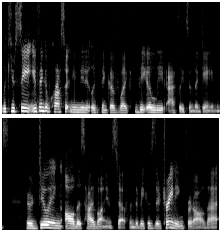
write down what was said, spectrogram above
like you see you think of CrossFit and you immediately think of like the elite athletes in the games. They're doing all this high volume stuff and they're because they're training for all that.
